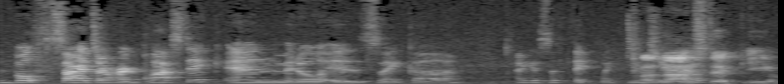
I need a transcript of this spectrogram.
Both sides are hard plastic, and the middle is like a, I guess a thick like material. Elastic. You.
